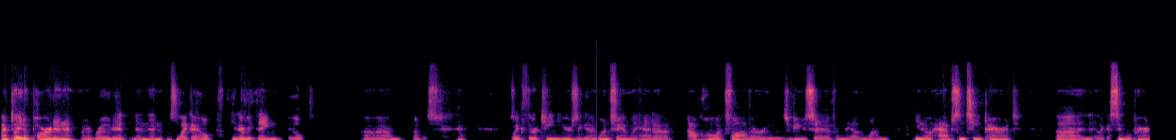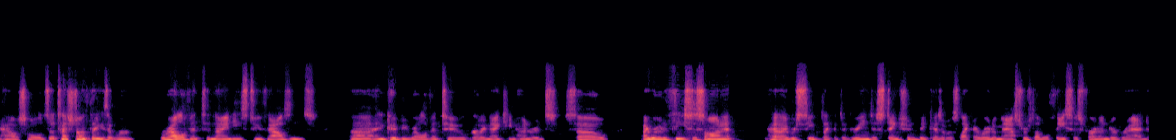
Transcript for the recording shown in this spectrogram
I played a part in it. I wrote it, and then it was like I helped get everything built. Um, that was, was like 13 years ago. One family had a alcoholic father who was abusive, and the other one, you know, absentee parent, uh, and like a single parent household. So it touched on things that were relevant to 90s, 2000s, uh, and could be relevant to early 1900s. So I wrote a thesis on it. I received like a degree in distinction because it was like I wrote a master's level thesis for an undergrad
